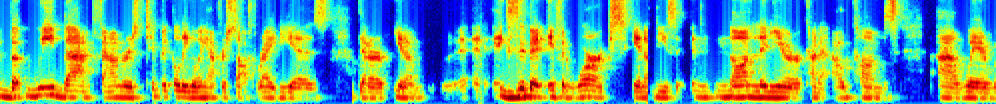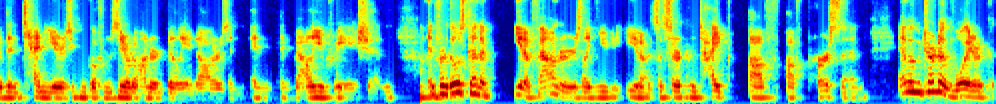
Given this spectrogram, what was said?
But we back founders typically going after software ideas that are you know exhibit if it works you know these non-linear kind of outcomes uh, where within 10 years you can go from zero to 100 billion dollars in, in, in, value creation. And for those kind of you know founders like you you know it's a certain type of of person. And what we try to avoid are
